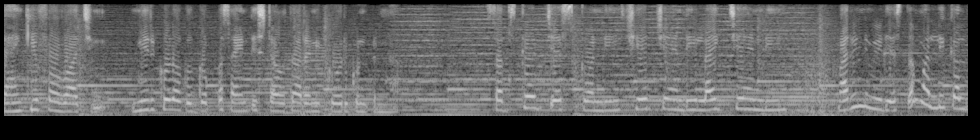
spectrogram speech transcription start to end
Thank you ఫర్ వాచింగ్ మీరు కూడా ఒక గొప్ప సైంటిస్ట్ అవుతారని కోరుకుంటున్నా. సబ్స్క్రైబ్ చేసుకోండి షేర్ చేయండి లైక్ చేయండి. మరిన్ని వీడియోస్తో మళ్ళీ కలు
